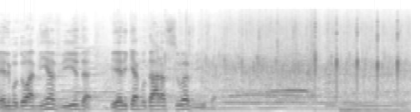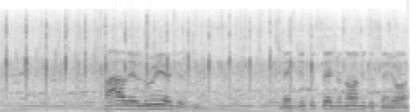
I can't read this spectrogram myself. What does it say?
Ele mudou a minha vida e Ele quer mudar a sua vida. Aleluia, Jesus. Bendito seja o nome do Senhor.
